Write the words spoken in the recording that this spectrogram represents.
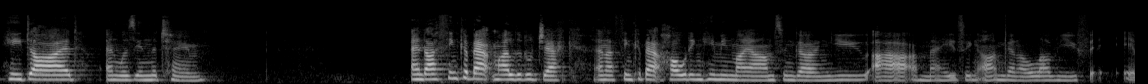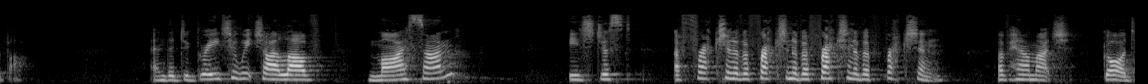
he died and was in the tomb. And I think about my little Jack, and I think about holding him in my arms and going, You are amazing. I'm going to love you forever. And the degree to which I love my son is just a fraction of a fraction of a fraction of a fraction of how much God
